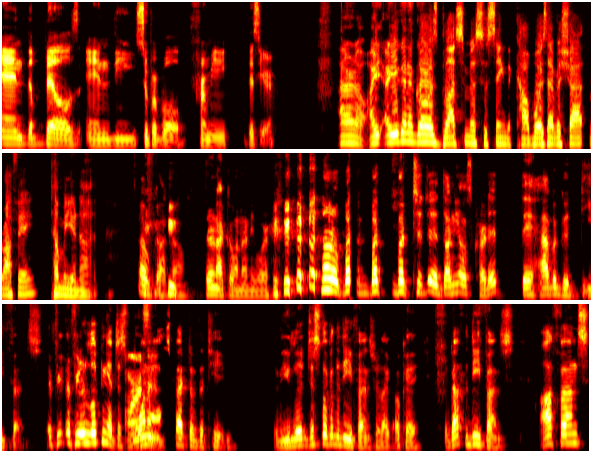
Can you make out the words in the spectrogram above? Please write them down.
and the Bills in the Super Bowl for me this year. I don't know. Are, are you gonna go as blasphemous as saying the Cowboys have a shot, Rafe? Tell me you're not. Oh God, no, they're not going anywhere. No, no, but but but to Danielle's credit, they have a good defense. If you if you're looking at just one aspect of the team, if you look, just look at the defense, you're like, okay, they've got the defense. Offense,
